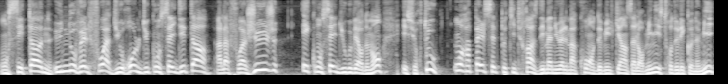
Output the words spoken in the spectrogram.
on s'étonne une nouvelle fois du rôle du Conseil d'État, à la fois juge et conseil du gouvernement. Et surtout, on rappelle cette petite phrase d'Emmanuel Macron en 2015, alors ministre de l'économie.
